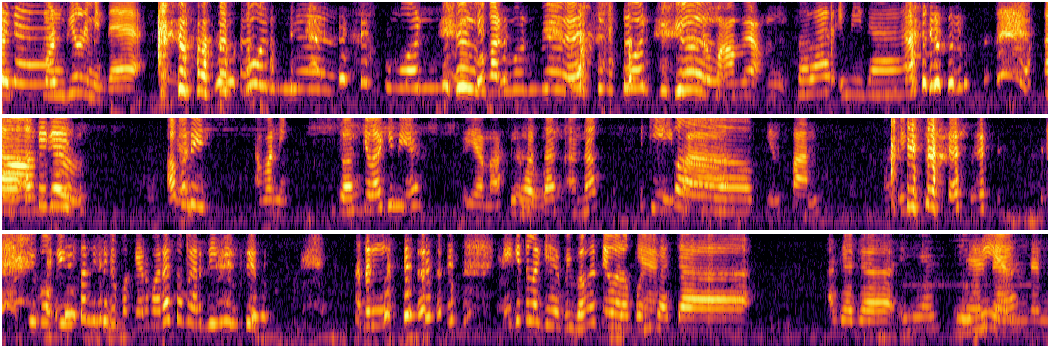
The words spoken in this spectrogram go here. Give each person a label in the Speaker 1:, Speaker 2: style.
Speaker 1: Mon Monbil Limida.
Speaker 2: Monbil Monbil bukan Monbil ya Monbil
Speaker 1: Aduh, maaf ya.
Speaker 2: Solar Imida Uh,
Speaker 1: Maaf,
Speaker 2: Oke
Speaker 1: Bil.
Speaker 2: guys Apa
Speaker 1: Ya.
Speaker 2: nih?
Speaker 1: Apa nih?
Speaker 2: Cuanki lagi nih ya
Speaker 1: Iya lah.
Speaker 2: Curhatan anak K-pop
Speaker 1: instan.
Speaker 2: K-pop instan disuruh pakai air panas sama air dingin sih
Speaker 1: Sedeng.
Speaker 2: Kayak kita lagi happy banget ya walaupun
Speaker 1: Iya.
Speaker 2: cuaca agak-agak ini ya gloomy ya.
Speaker 1: dan, dan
